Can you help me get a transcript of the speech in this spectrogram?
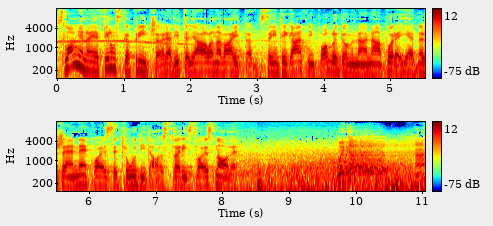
Slomljena je filmska priča reditelja Alana Vajta sa intrigantnim pogledom na napore jedne žene koja se trudi da ostvari svoje snove. Wake up! Huh?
